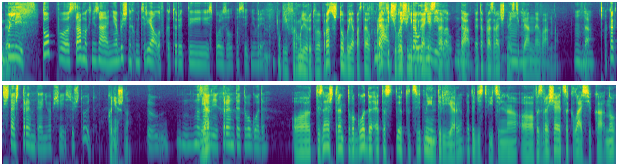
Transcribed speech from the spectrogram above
Да. Блиц. Топ э, самых, не знаю, необычных материалов, которые ты использовал в последнее время. Переформулирую твой вопрос. Что бы я поставил в проекте, да, чего еще никогда удивило. не ставил? Да. да, это прозрачная угу. стеклянная ванна. Угу. Да. А как ты считаешь, тренды, они вообще существуют? Конечно. Э, назови Я... тренды этого года. Ты знаешь, тренд этого года это, это цветные интерьеры, это действительно. А, возвращается классика, но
